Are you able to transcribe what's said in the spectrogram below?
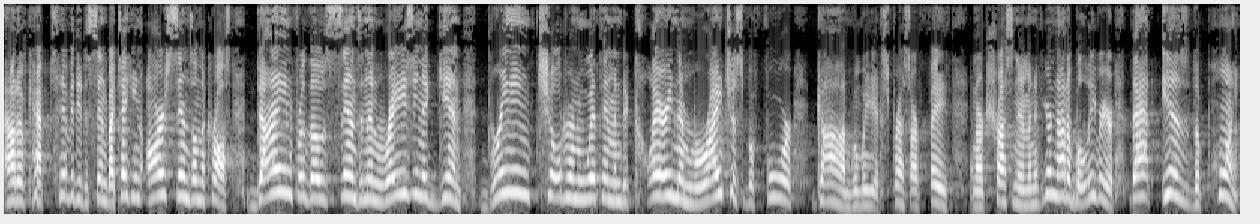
out of captivity to sin by taking our sins on the cross, dying for those sins, and then raising again, bringing children with Him and declaring them righteous before God when we express our faith and our trust in Him. And if you're not a believer here, that is the point.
